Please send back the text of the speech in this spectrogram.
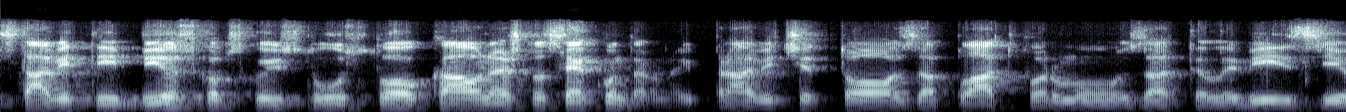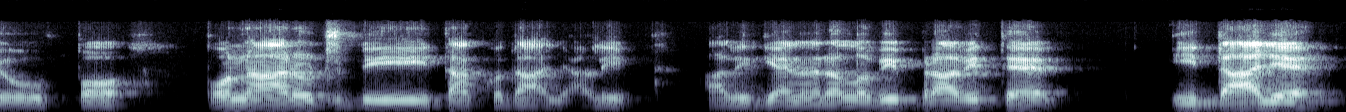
staviti bioskopsko iskustvo kao nešto sekundarno i pravit će to za platformu, za televiziju, po, po naručbi i tako dalje. Ali, ali generalno vi pravite i dalje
